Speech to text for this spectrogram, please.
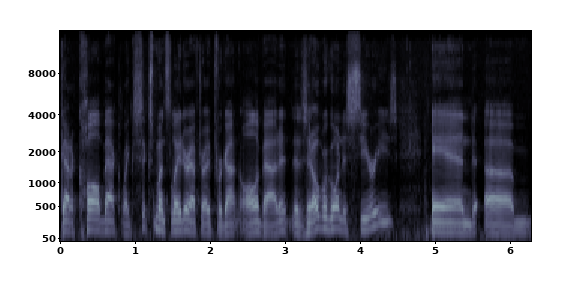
Got a call back like six months later after I'd forgotten all about it. They said, "Oh, we're going to series," and um,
